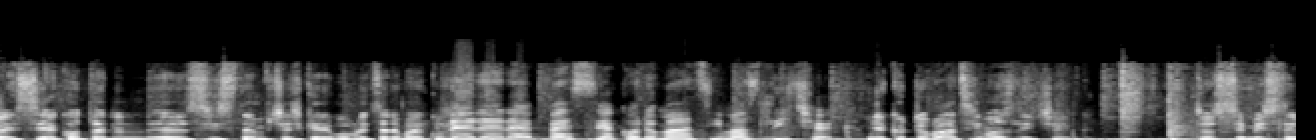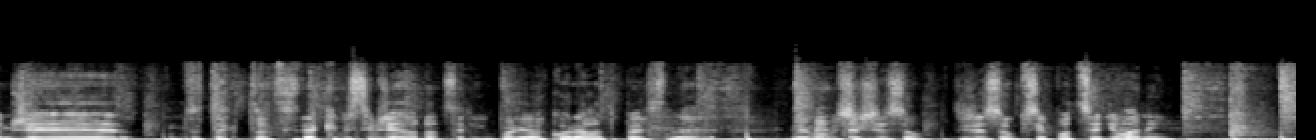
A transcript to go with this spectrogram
Pes jako ten e, systém v České republice nebo jako ne, ne, ne, pes jako domácí mazlíček. Jako domácí mazlíček. To si myslím, že... No, tak to si taky myslím, že je hodnocený úplně akorát pes, ne? Nebo myslíš, že jsou, že jsou psi podceňovaný? Uh,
